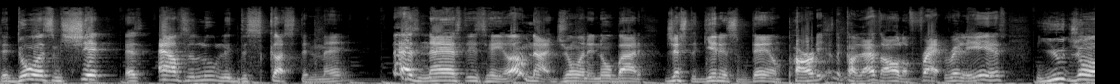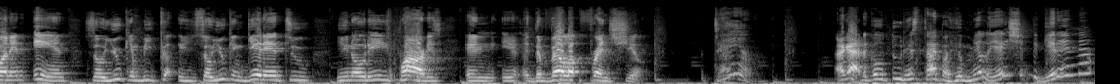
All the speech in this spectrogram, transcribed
to doing some shit that's absolutely disgusting, man. That's nasty as hell. I'm not joining nobody just to get in some damn parties because that's all a frat really is. You joining in so you can be so you can get into you know these parties and you know, develop friendship. Damn. I got to go through this type of humiliation to get in there.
